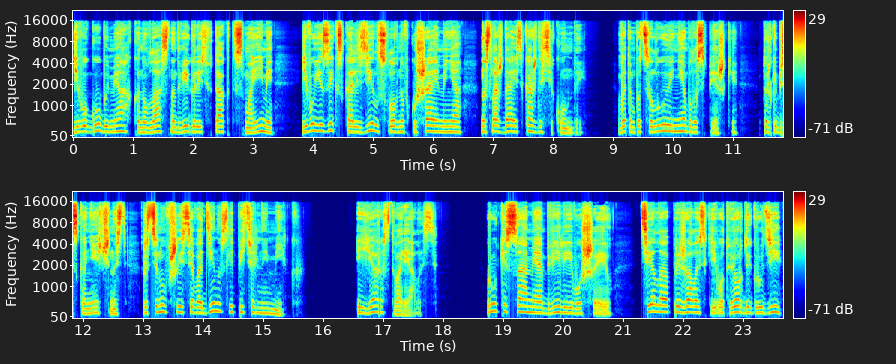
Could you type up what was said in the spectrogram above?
Его губы мягко, но властно двигались в такт с моими, его язык скользил, словно вкушая меня, наслаждаясь каждой секундой. В этом поцелуе не было спешки, только бесконечность, растянувшаяся в один ослепительный миг и я растворялась. Руки сами обвили его шею, тело прижалось к его твердой груди,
